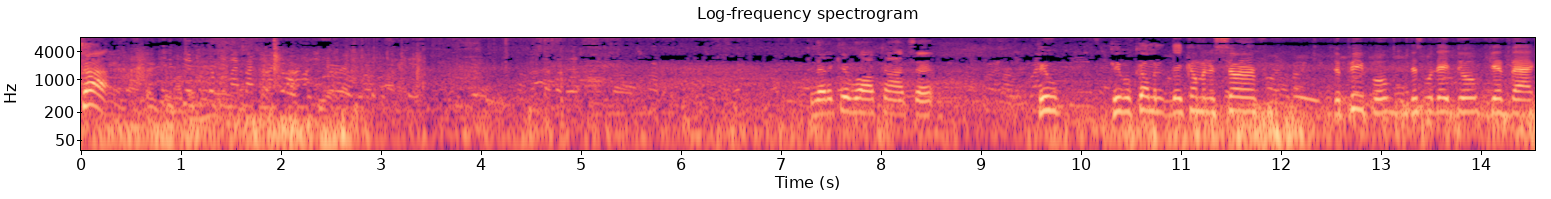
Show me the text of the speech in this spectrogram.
Top. Connecticut Raw content. People, people coming, they coming to serve the people. This is what they do, give back.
